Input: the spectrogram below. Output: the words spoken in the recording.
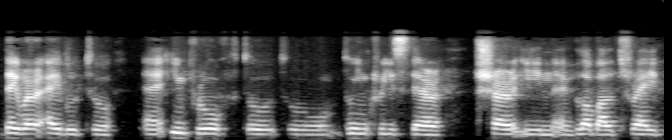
they were able to uh, improve to, to, to increase their share in uh, global trade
